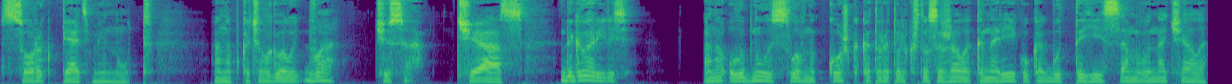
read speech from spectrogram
Сорок пять минут. Она покачала головой. Два часа. Час. Договорились. Она улыбнулась, словно кошка, которая только что сажала канарейку, как будто ей с самого начала.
